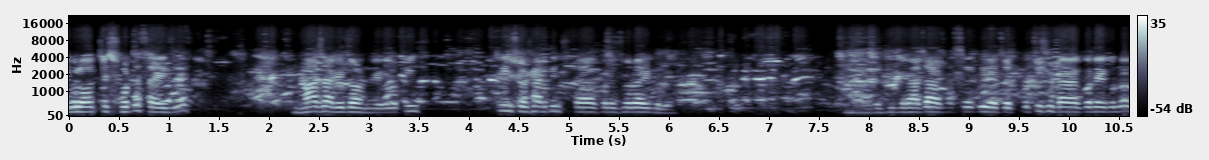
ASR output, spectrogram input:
এগুলো হচ্ছে ছোট সাইজের মাঝারি ধরনের, এগুলো তিন তিনশো, সাড়ে তিনশো টাকা করে জোড়া এগুলো। রাজা আছে, দুই হাজার পঁচিশশো টাকা করে এগুলো।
